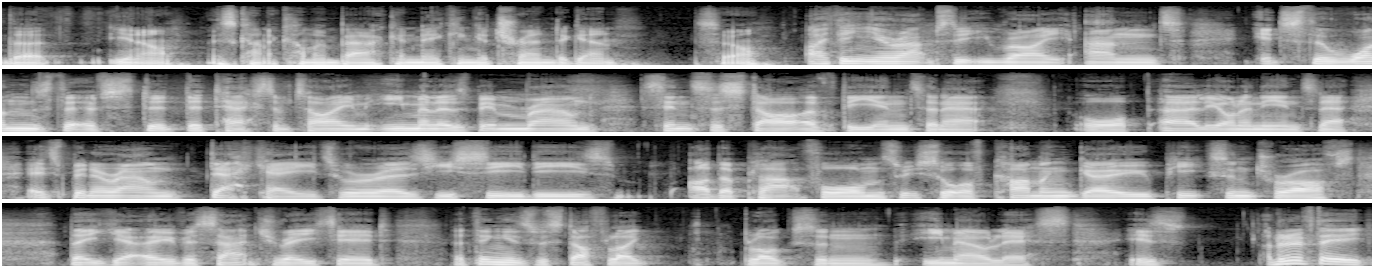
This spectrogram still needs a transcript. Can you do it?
that, you know, is kind of coming back and making a trend again. So I think you're absolutely right. And it's the ones that have stood the test of time. Email has been around since the start of the internet or early on in the internet. It's been around decades, whereas you see these other platforms which sort of come and go, peaks and troughs, they get oversaturated. The thing is with stuff like blogs and email lists is I don't know if they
